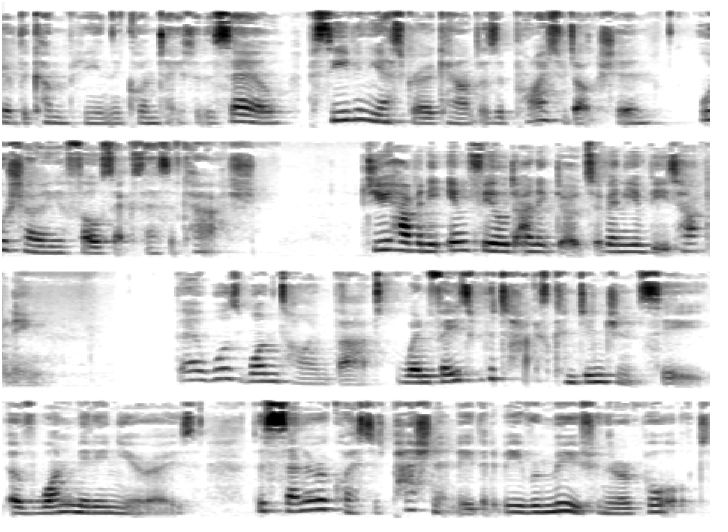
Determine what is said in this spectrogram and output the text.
of the company in the context of the sale, perceiving the escrow account as a price reduction, or showing a false excess of cash. Do you have any infield anecdotes of any of these happening? There was one time that, when faced with a tax contingency of 1 million euros, the seller requested passionately that it be removed from the report.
